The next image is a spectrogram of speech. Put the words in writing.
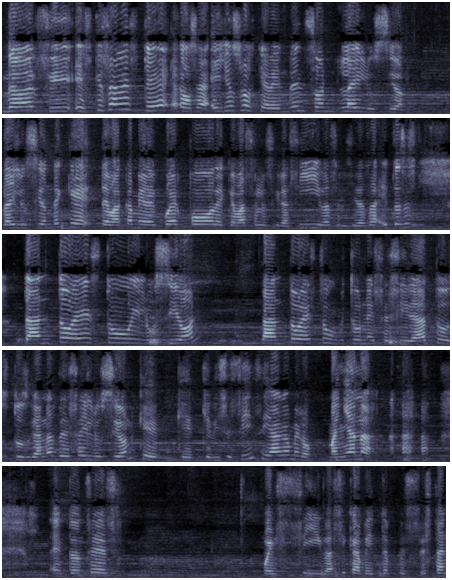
No, sí, es que sabes qué, o sea, ellos lo que venden son la ilusión, la ilusión de que te va a cambiar el cuerpo, de que vas a lucir así, vas a lucir así. Entonces, tanto es tu ilusión, tanto es tu, tu necesidad, tus, tus ganas de esa ilusión que, que, que dices, sí, sí, hágamelo, mañana. Entonces, pues sí, básicamente pues esta,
